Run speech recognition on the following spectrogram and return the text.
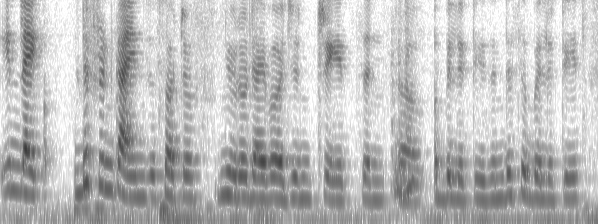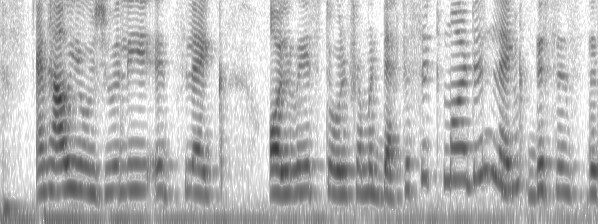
in like different kinds of sort of neurodivergent traits and uh, Mhm. abilities and disabilities and how usually it's like always told from a deficit model like Mm-hmm. this is the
